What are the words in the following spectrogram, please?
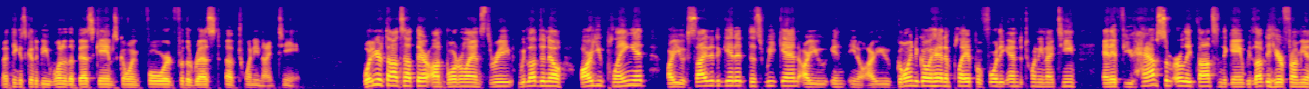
And I think it's going to be one of the best games going forward for the rest of 2019. What are your thoughts out there on Borderlands 3? We'd love to know are you playing it? Are you excited to get it this weekend? Are you in, you know, are you going to go ahead and play it before the end of 2019? And if you have some early thoughts in the game, we'd love to hear from you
